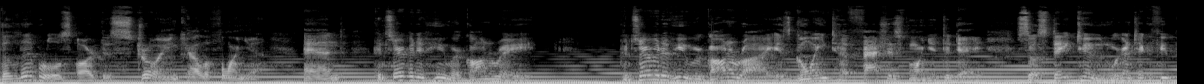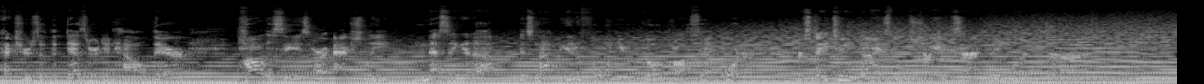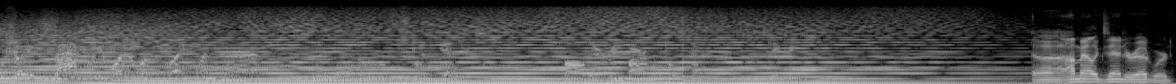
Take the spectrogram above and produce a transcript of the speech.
The liberals are destroying California, and conservative humor gone awry. Conservative humor gone awry is going to fascist California today. So stay tuned. We're going to take a few pictures of the desert and how their policies are actually messing it up. It's not beautiful when you go across that border. But stay tuned, guys. We'll show you exactly I'm Alexander Edward,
